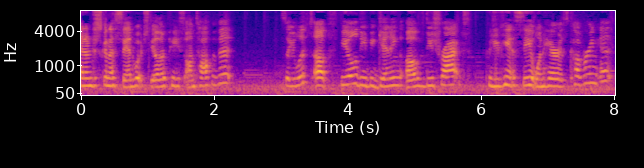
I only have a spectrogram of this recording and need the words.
And I'm just to sandwich the other piece on top of it. So you lift up, feel the beginning of the tract, because you can't see it when hair is covering it.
